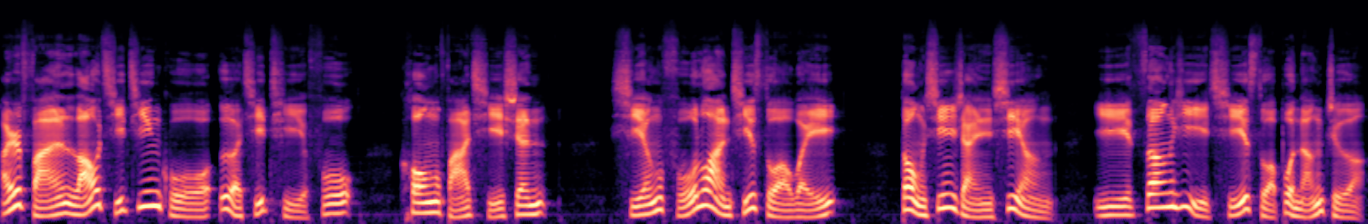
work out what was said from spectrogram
而凡劳其筋骨、饿其体肤、空乏其身、行拂乱其所为、动心忍性以增益其所不能者，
